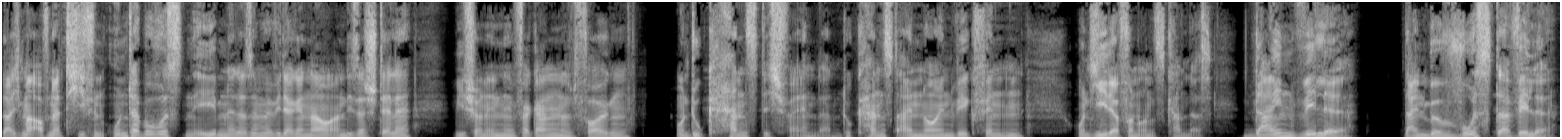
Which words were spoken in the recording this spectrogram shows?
sag ich mal, auf einer tiefen unterbewussten Ebene, da sind wir wieder genau an dieser Stelle, wie schon in den vergangenen Folgen. Und du kannst dich verändern. Du kannst einen neuen Weg finden. Und jeder von uns kann das. Dein Wille, dein bewusster Wille,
